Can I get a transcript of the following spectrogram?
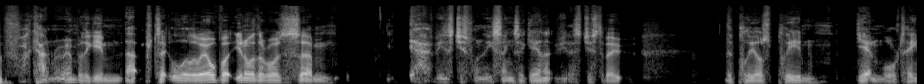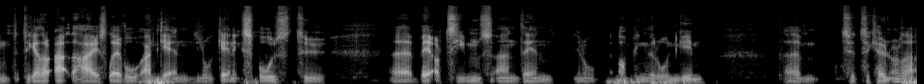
I can't remember the game that particularly well, but you know there was. Um, yeah, I mean, it's just one of these things again. It's just about the players playing, getting more time together at the highest level, and getting you know getting exposed to uh, better teams, and then you know upping their own game um, to to counter that.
